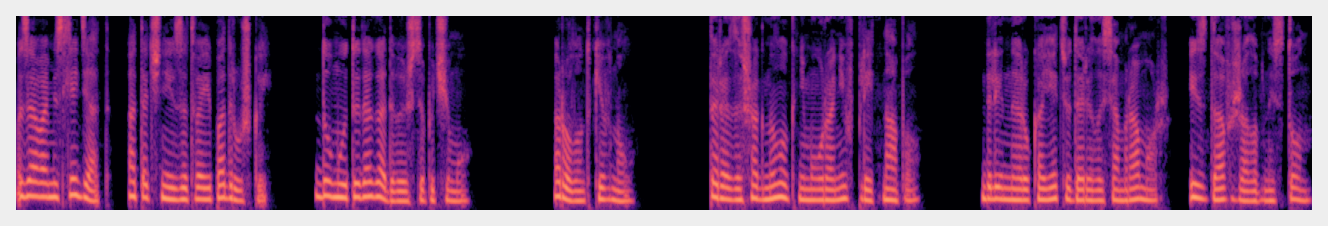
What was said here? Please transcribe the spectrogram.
За вами следят, а точнее за твоей подружкой. Думаю, ты догадываешься почему. Роланд кивнул. Тереза шагнула к нему, уронив плеть на пол. Длинная рукоять ударилась о мрамор, издав жалобный стон.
